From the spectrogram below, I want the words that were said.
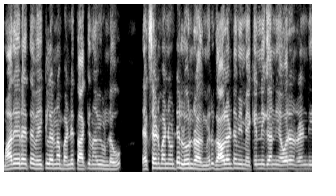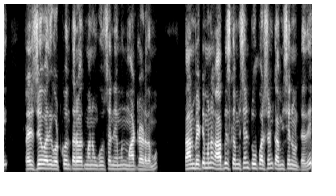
మా దగ్గర అయితే వెహికల్ అన్న బండి తాకినవి ఉండవు. ఎక్సైడ్ బండి ఉంటే లోన్ రాదు మీరు. కావాలంటే మీ మెకానిక్ కానీ ఎవరైనా రండి ట్రెస్ డ్రైవ్ అది కొట్టుకున్న తర్వాత మనం కూర్చొని ఏముంది మాట్లాడదాము. దాన్ని బట్టి మనకు office commission two percent commission ఉంటుంది.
